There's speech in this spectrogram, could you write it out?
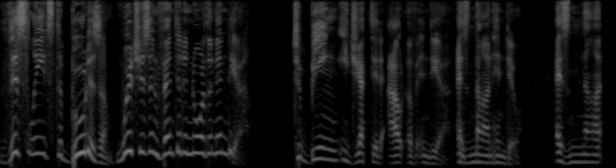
This leads to Buddhism, which is invented in northern India, to being ejected out of India as non Hindu, as not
